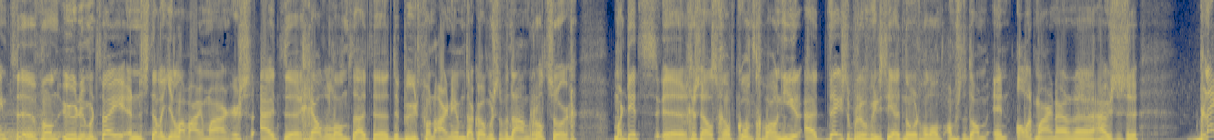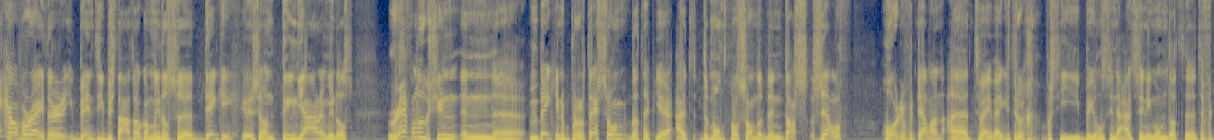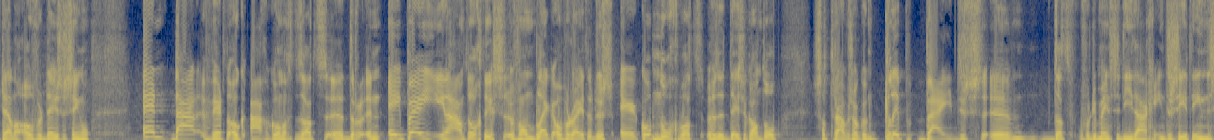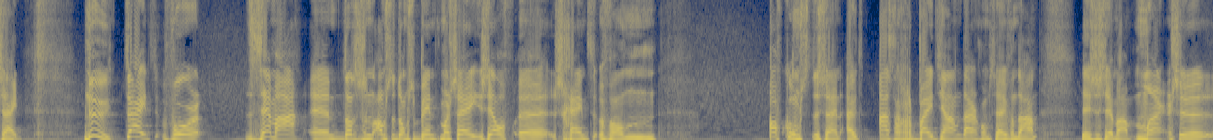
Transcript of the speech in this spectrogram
Eind eh, van uur nummer 2 een stelletje lawaaimakers uit uh, Gelderland, uit uh, de buurt van Arnhem. Daar komen ze vandaan, rotzorg. Maar dit uh, gezelschap komt gewoon hier uit deze provincie, uit Noord-Holland, Amsterdam en Alkmaar. Daar huizen ze. Black Operator, die band die bestaat ook inmiddels, denk ik, zo'n 10 jaar inmiddels. Revolution, een, een beetje een protestsong. Dat heb je uit de mond van Sander den Das zelf hoorde vertellen. Uh, twee weken terug was hij bij ons in de uitzending om dat uh, te vertellen over deze single. En daar werd ook aangekondigd dat uh, er een EP in aantocht is van Black Operator. Dus er komt nog wat deze kant op. Er zat trouwens ook een clip bij. Dus ehm, dat voor de mensen die daar geïnteresseerd in zijn. Nu, tijd voor Zemma. En dat is een Amsterdamse band. Maar zij zelf schijnt van afkomst te zijn uit Azerbeidzjan. Daar komt zij vandaan. Deze Zemma. Maar ze,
